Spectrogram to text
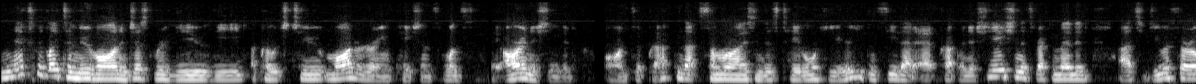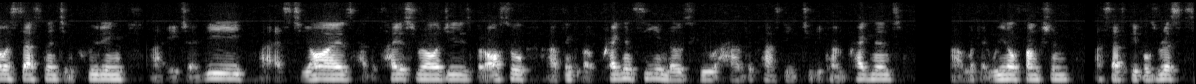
Next, we'd like to move on and just review the approach to monitoring patients once they are initiated onto PrEP, and that's summarized in this table here. You can see that at PrEP initiation, it's recommended uh, to do a thorough assessment, including uh, HIV, uh, STIs, hepatitis serologies, but also uh, think about pregnancy and those who have the capacity to become pregnant, uh, look at renal function, assess people's risks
